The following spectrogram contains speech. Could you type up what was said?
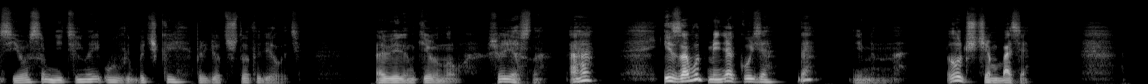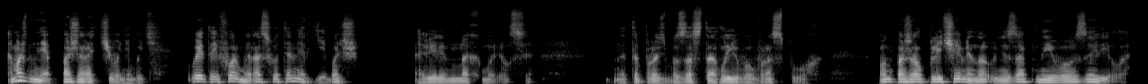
с его сомнительной улыбочкой придется что-то делать. Аверин кивнул. Все ясно. Ага. И зовут меня Кузя, да? Именно. Лучше, чем Бася. А можно мне пожрать чего-нибудь? У этой формы расход энергии больше. Аверин нахмурился. Эта просьба застала его врасплох. Он пожал плечами, но внезапно его озарило.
